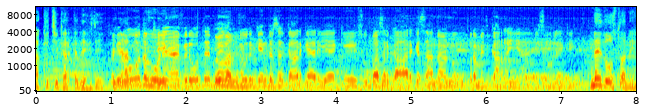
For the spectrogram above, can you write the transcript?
ਅੱਖ ਉੱਚੀ ਕਰਕੇ ਦੇਖ ਜੇ। ਵਿਰੋਧ ਹੋ ਰਿਹਾ ਹੈ ਵਿਰੋਧ ਦੇ ਬਾਵਜੂਦ ਕੇਂਦਰ ਸਰਕਾਰ ਕਹਿ ਰਹੀ ਹੈ ਕਿ ਸੂਬਾ ਸਰਕਾਰ ਕਿਸਾਨਾਂ ਨੂੰ ਭ੍ਰਮਿਤ ਕਰ ਰਹੀ ਹੈ ਇਸ ਨੂੰ ਲੈ ਕੇ। ਨਹੀਂ ਦੋਸਤੋ ਨਹੀਂ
